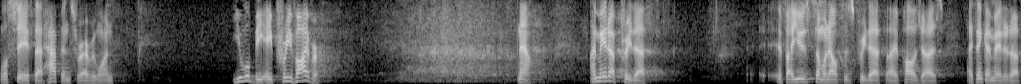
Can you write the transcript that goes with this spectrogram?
we'll see if that happens for everyone, you will be a previvor. now, I made up pre death. If I used someone else's pre death, I apologize. I think I made it up.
